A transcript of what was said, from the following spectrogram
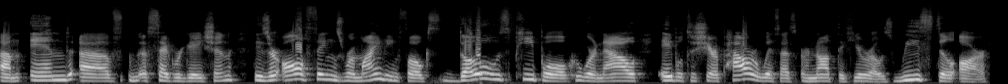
um, end of segregation. These are all things reminding folks those people who are now able to share power with us are not the heroes. We still are.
